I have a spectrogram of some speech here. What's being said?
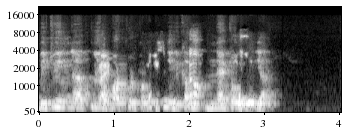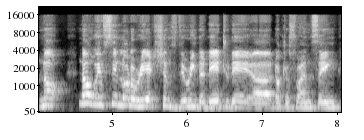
between uh, right. know, what could potentially become no. NATO area. No, now, we've seen a lot of reactions during the day today, uh, Dr. Swaran Singh,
